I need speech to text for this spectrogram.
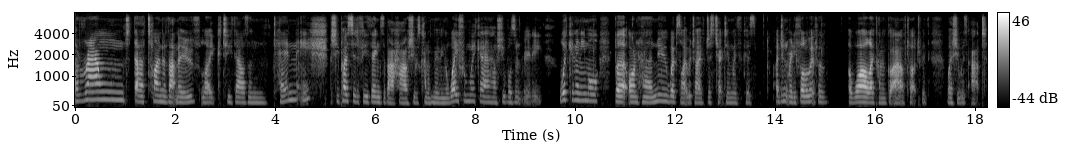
around the time of that move, like 2010 ish, she posted a few things about how she was kind of moving away from Wicca, how she wasn't really Wiccan anymore. But on her new website, which I've just checked in with because I didn't really follow it for a while, I kind of got out of touch with where she was at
